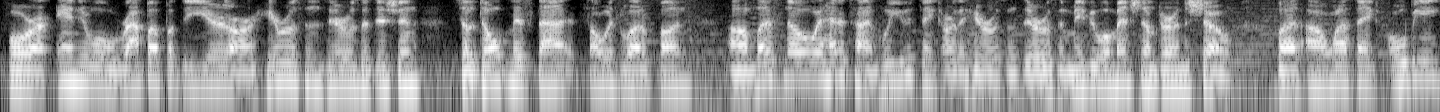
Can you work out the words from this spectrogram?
for our annual wrap up of the year, our Heroes and Zeros edition. So don't miss that. It's always a lot of fun. Um, let us know ahead of time who you think are the heroes and zeros, and maybe we'll mention them during the show. But I want to thank Obie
